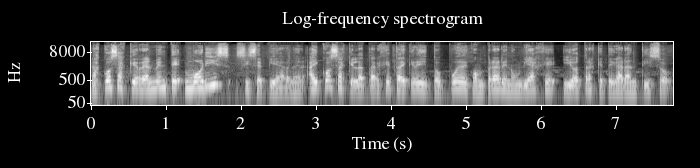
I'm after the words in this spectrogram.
Las cosas que realmente morís si se pierden. Hay cosas que la tarjeta de crédito puede comprar en un viaje y otras que te garantizo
